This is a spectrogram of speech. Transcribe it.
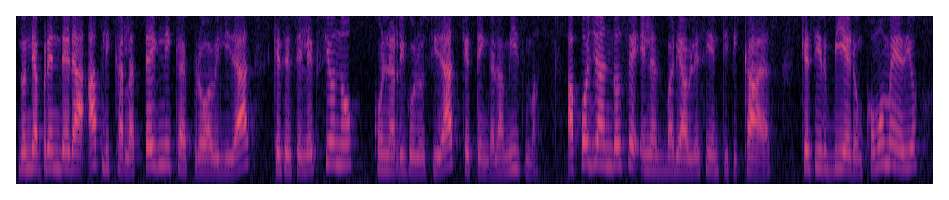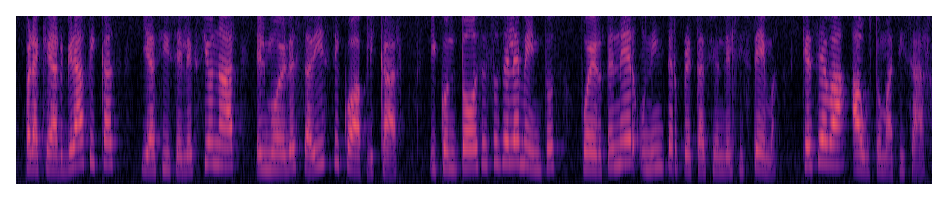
donde aprenderá a aplicar la técnica de probabilidad que se seleccionó con la rigurosidad que tenga la misma, apoyándose en las variables identificadas, que sirvieron como medio para crear gráficas y así seleccionar el modelo estadístico a aplicar y con todos estos elementos poder tener una interpretación del sistema que se va a automatizar.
